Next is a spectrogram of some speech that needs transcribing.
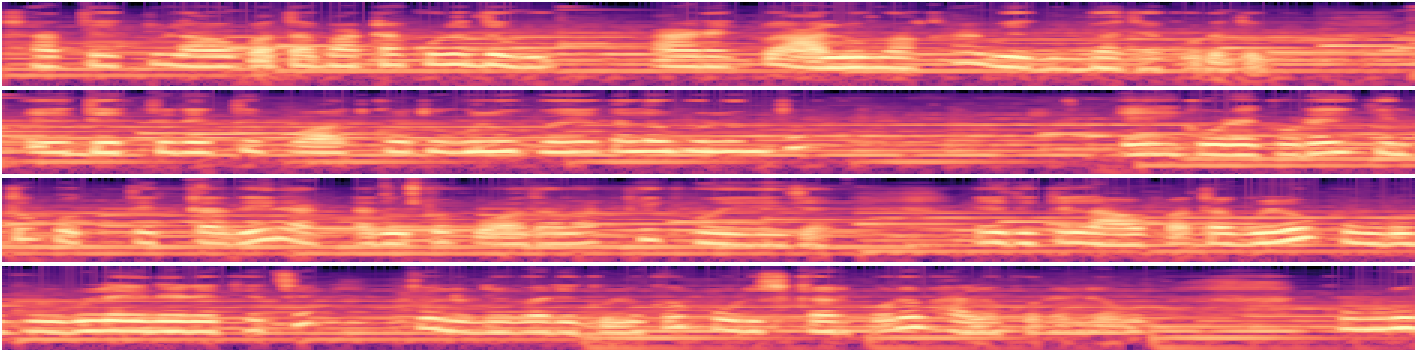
সাথে একটু লাউ পাতা বাটা করে দেবো, আর একটু আলু মাখা বেগুন ভাজা করে দেবো। এই দেখতে দেখতে পথ কতগুলো হয়ে গেল বলুন তো? এই করে করেই কিন্তু প্রত্যেকটা দিন একটা দুটো পদ আমার ঠিক হয়েই যায়। এদিকে লাউ পাতাগুলো, কুমড়ো ফুলগুলো এনে রেখেছে। চলুন এবার এগুলোকে পরিষ্কার করে ভালো করে নেব। কুমড়ো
